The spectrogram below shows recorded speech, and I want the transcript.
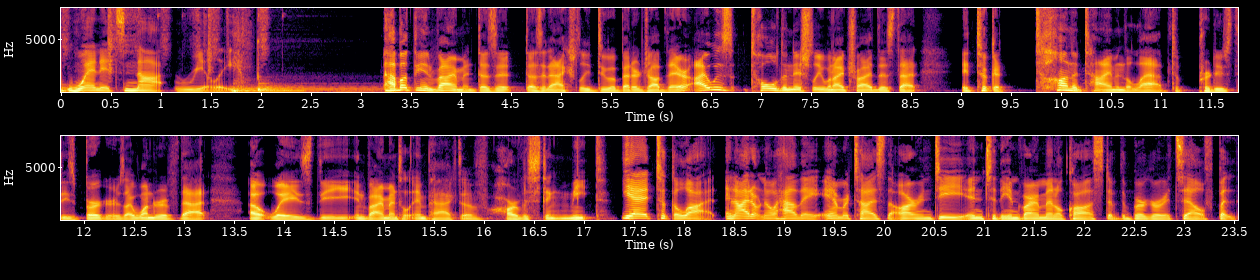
when it's not really. How about the environment? Does it does it actually do a better job there? I was told initially when I tried this that it took a ton of time in the lab to produce these burgers. I wonder if that outweighs the environmental impact of harvesting meat. Yeah, it took a lot, and I don't know how they amortize the R and D into the environmental cost of the burger itself. But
